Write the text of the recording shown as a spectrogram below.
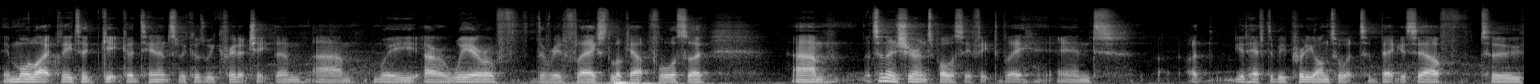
They're more likely to get good tenants because we credit check them. Um, we are aware of the red flags to look out for. So um, it's an insurance policy effectively, and uh, you'd have to be pretty onto it to back yourself to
